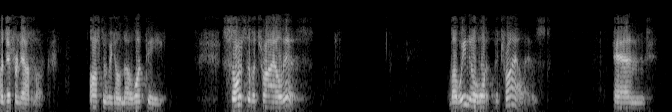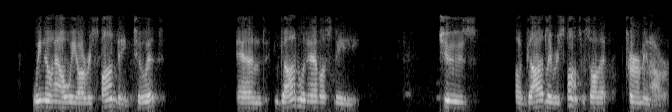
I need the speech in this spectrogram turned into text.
A different outlook. Often we don't know what the source of a trial is. But we know what the trial is. And we know how we are responding to it. And God would have us be choose a godly response. We saw that term in our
